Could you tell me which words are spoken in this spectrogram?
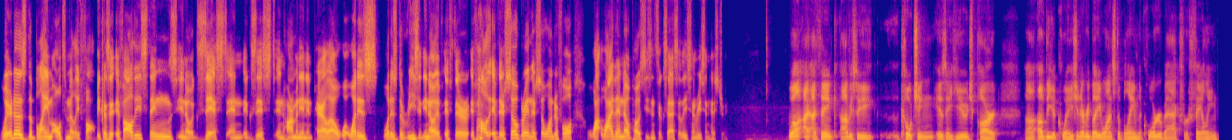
where does the blame ultimately fall? Because if all these things, you know, exist and exist in harmony and in parallel, what, what is what is the reason? You know, if, if they're if all if they're so great and they're so wonderful, why, why then no postseason success, at least in recent history? Well, I, I think obviously coaching is a huge part uh, of the equation. Everybody wants to blame the quarterback for failing,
